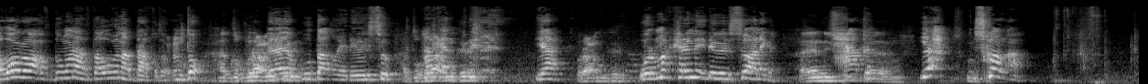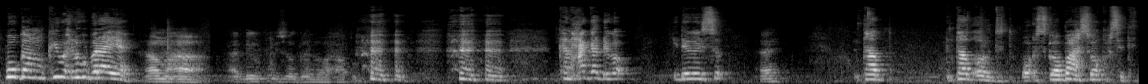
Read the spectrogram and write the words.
adoogoo afduubana harta adigu inaad daaqdo cunto karin kuu daaqday karin. ya war ma karina dhegayso aniga yah iskool ah buuggan kii wax lagu ku kan xagga dhigo i dhegayso hay intaad intaad ordid oo iskoobaha soo qabsatid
